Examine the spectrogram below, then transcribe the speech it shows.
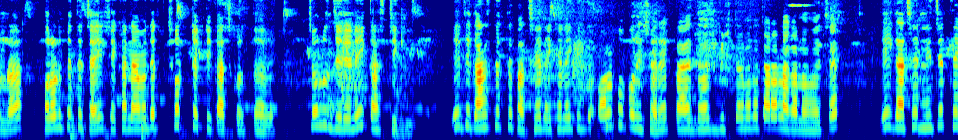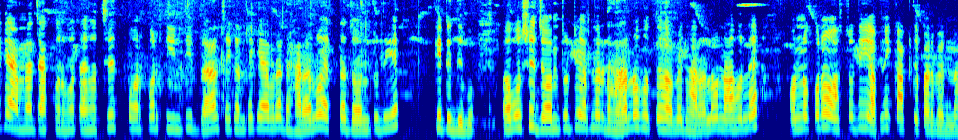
আমরা ফলন পেতে চাই, সেখানে আমাদের ছোট্ট একটি কাজ করতে হবে। চলুন জেনে নেই কাজটি কি। এই যে গাছ দেখতে পাচ্ছেন, এখানে কিন্তু অল্প পরিসরে প্রায় দশ বিশটার মতো চারা লাগানো হয়েছে। এই গাছের নিচের থেকে আমরা যা করব তা হচ্ছে পরপর তিনটি ব্রাঞ্চ এখান থেকে আমরা ধারালো একটা যন্ত্র দিয়ে কেটে দেব। অবশ্যই যন্ত্রটি আপনার ধারালো হতে হবে, ধারালো না হলে অন্য কোনো অস্ত্র দিয়ে আপনি কাটতে পারবেন না।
